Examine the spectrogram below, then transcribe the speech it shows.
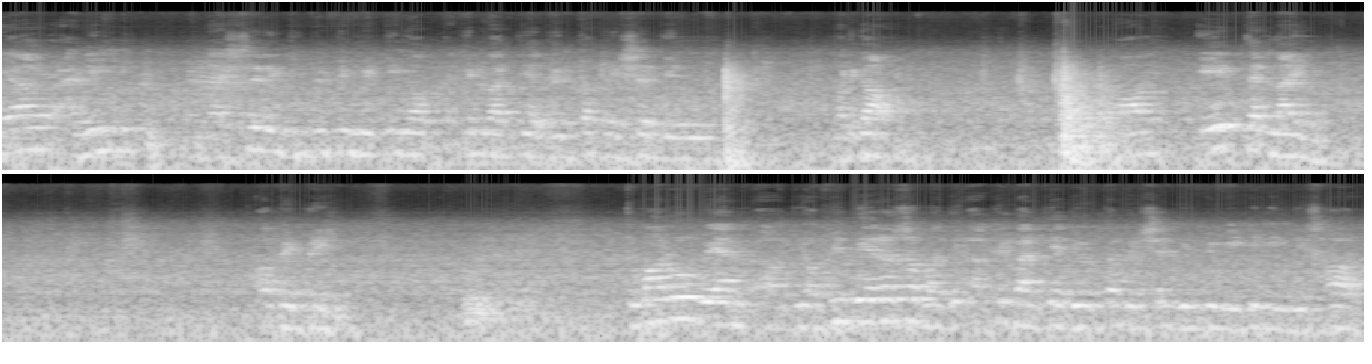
We are having National Executive Meeting of Akhil Bharatiya Adhyukta Parishad in Madgaon on 8th and 9th of April. Tomorrow we are, uh, the office bearers of Akhil Bharatiya Adhyukta Parishad will be meeting in this hall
